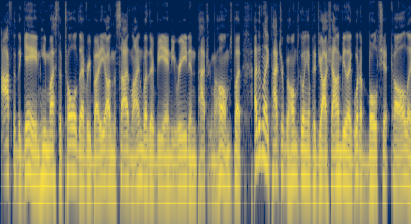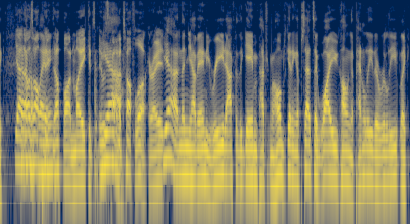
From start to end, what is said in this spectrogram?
after the game, he must have told everybody on the sideline, whether it be Andy Reid and Patrick Mahomes. But I didn't like Patrick Mahomes going up to Josh Allen and be like, "What a bullshit call!" Like, Yeah, that was all picked up on Mike. It's, it was kind of a tough look, right? Yeah, and then you have Andy Reid after the game and Patrick Mahomes getting upset. It's like, why are you calling a penalty to relieve? Like,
